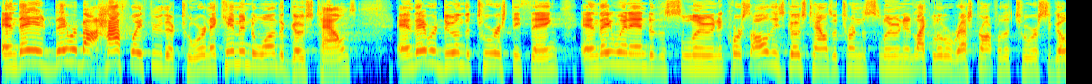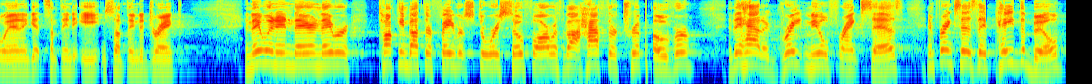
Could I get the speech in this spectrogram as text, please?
And they, had, they were about halfway through their tour and they came into one of the ghost towns and they were doing the touristy thing and they went into the saloon. Of course all these ghost towns would turn the saloon into like a little restaurant for the tourists to go in and get something to eat and something to drink and they went in there and they were talking about their favorite story so far with about half their trip over. And they had a great meal, Frank says. And Frank says they paid the bill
